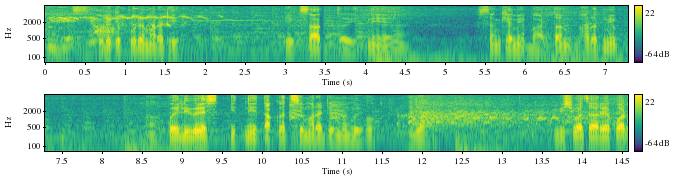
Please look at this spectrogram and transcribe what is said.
पूरे के पूरे मराठी। एक साथ इतने संख्या में भारत भारत में पहिली पहली वेळेस इतनी ताकत से मराठी मुंबई को जा विश्वाचा रेकॉर्ड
